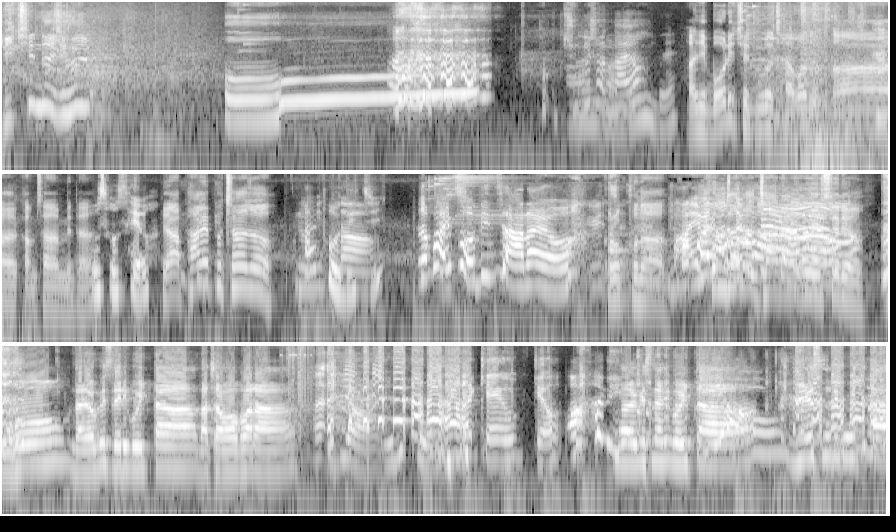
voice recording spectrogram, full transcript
미친듯이 흘 오... 죽으셨나요? 안 되는데. 아니 머리채 누가 잡아줬 아 감사합니다 어서 오세요. 야 파이프 찾아 파이프 어디지? 나 파이프 어딘지 알아요. 그렇구나 혼자만 잘. 알고 있으렴 오호 나 여기서 내리고 있다. 나 잡아봐라. 어디 아 개 웃겨 아니 나 여기서 내리고 있다. 위에서 내리고 있다.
